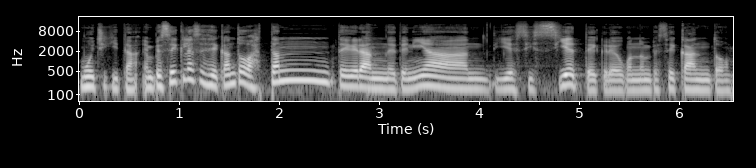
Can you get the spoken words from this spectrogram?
muy chiquita. Empecé clases de canto bastante grande, tenía 17 creo cuando empecé canto,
